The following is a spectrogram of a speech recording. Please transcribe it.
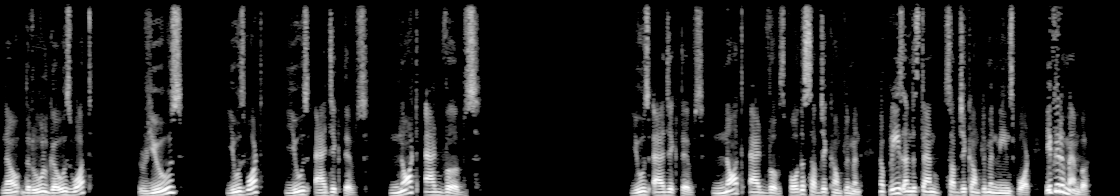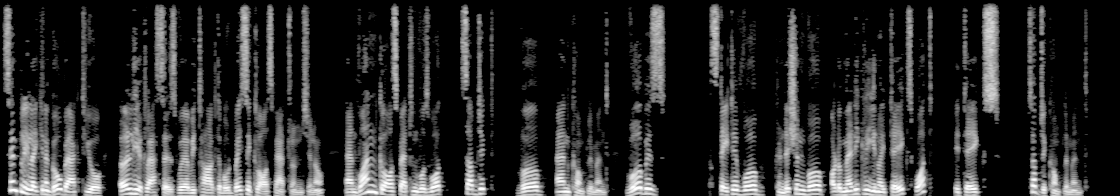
Now the rule goes what? Use, use what? Use adjectives, not adverbs use adjectives, not adverbs for the subject complement. Now, please understand subject complement means what. If you remember, simply like, you know, go back to your earlier classes where we talked about basic clause patterns, you know. And one clause pattern was what? Subject, verb, and complement. Verb is stative verb, condition verb. Automatically, you know, it takes what? It takes subject complement.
